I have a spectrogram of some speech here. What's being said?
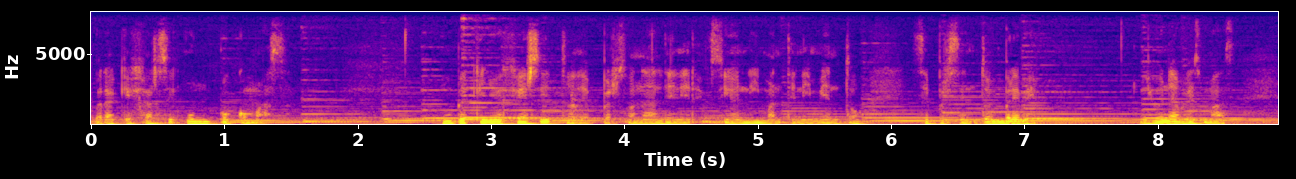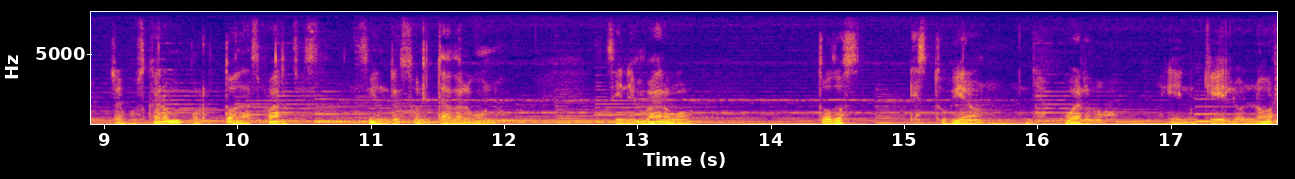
para quejarse un poco más. Un pequeño ejército de personal de dirección y mantenimiento se presentó en breve y una vez más rebuscaron por todas partes sin resultado alguno. Sin embargo, todos estuvieron de acuerdo en que el olor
